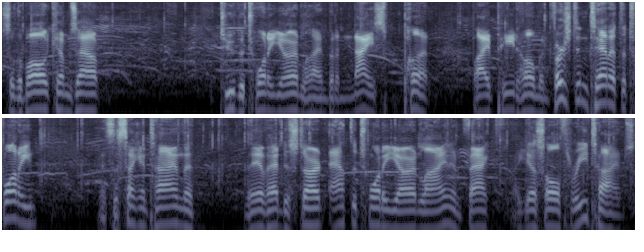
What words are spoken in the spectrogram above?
So the ball comes out to the 20 yard line, but a nice punt by Pete Homan. First and 10 at the 20. It's the second time that they have had to start at the 20 yard line. In fact, I guess all three times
